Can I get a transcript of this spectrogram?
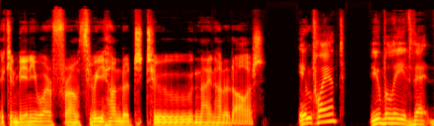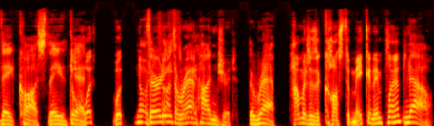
it can be anywhere from 300 to $900. Implant? You believe that they cost, they So get what, what, No, it's not the rep. 3,300. The rep. how much does it cost to make an implant? No,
